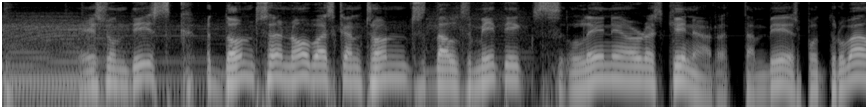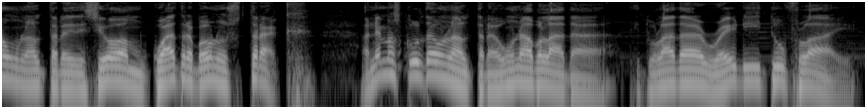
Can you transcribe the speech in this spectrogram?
és un disc d'11 noves cançons dels mítics Leonard Skinner. També es pot trobar una altra edició amb 4 bonus track. Anem a escoltar una altra, una balada, titulada Ready to Fly.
